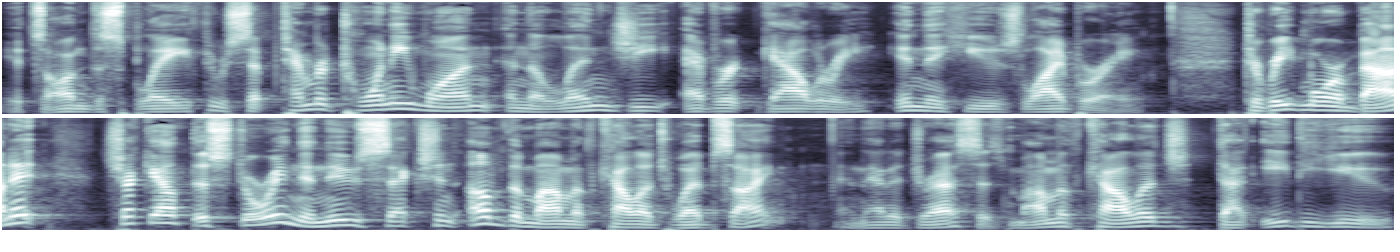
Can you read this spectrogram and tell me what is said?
It's on display through September 21 in the Len G. Everett Gallery in the Hewes Library. To read more about it, check out the story in the news section of the Monmouth College website and that address is monmouthcollege.edu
